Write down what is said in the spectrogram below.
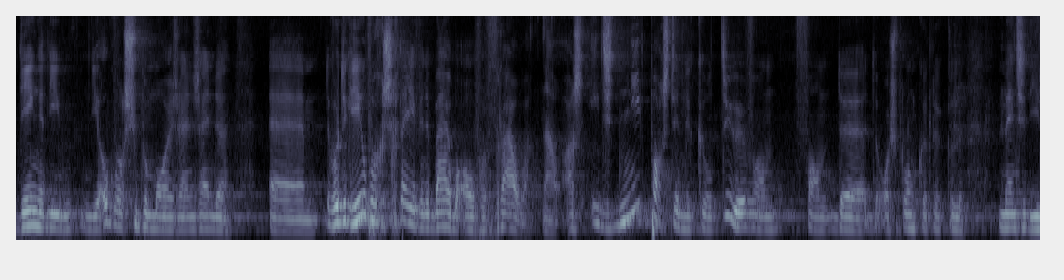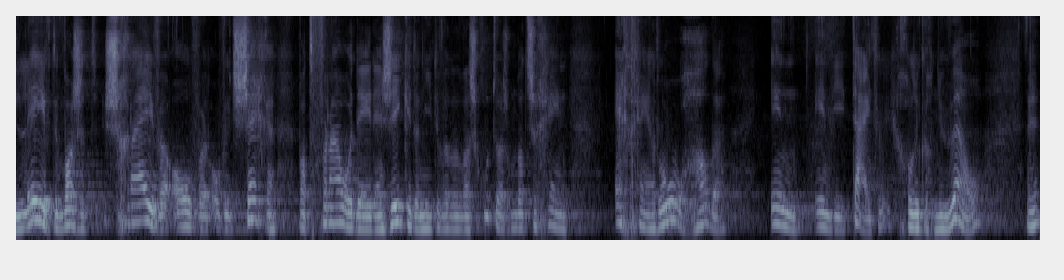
dingen die, die ook wel super mooi zijn, zijn de. Uh, er wordt natuurlijk heel veel geschreven in de Bijbel over vrouwen. Nou, als iets niet past in de cultuur van, van de, de oorspronkelijke mensen die leefden, was het schrijven over of iets zeggen wat vrouwen deden. En zeker dan niet wat was goed was, omdat ze geen, echt geen rol hadden in, in die tijd. Gelukkig nu wel. Hè.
